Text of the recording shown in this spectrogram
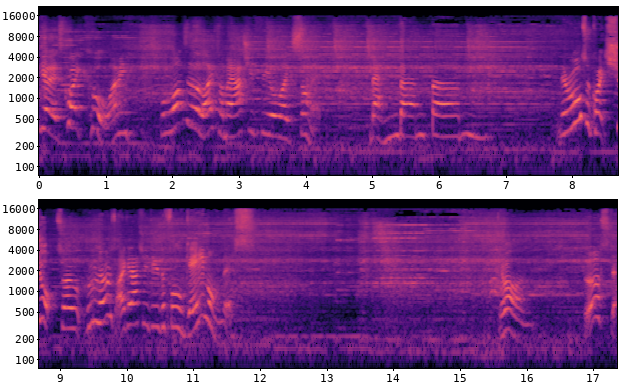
Yeah, it's quite cool. I mean, for once in a lifetime, I actually feel like Sonic. Bam, bam, bam. They're also quite short, so who knows? I could actually do the full game on this. Come on. Burst it.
